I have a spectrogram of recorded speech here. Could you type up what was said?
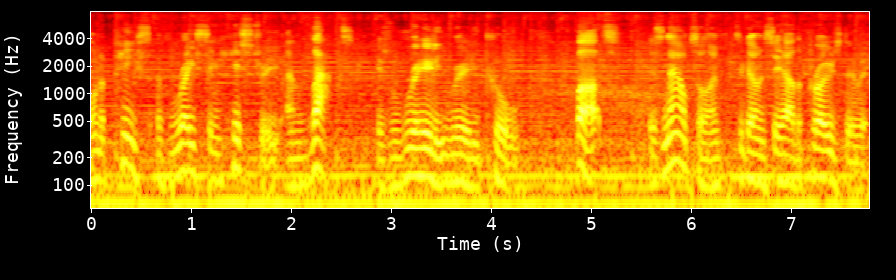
on a piece of racing history, and that is really, really cool. But it's now time to go and see how the pros do it.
